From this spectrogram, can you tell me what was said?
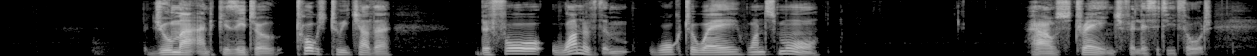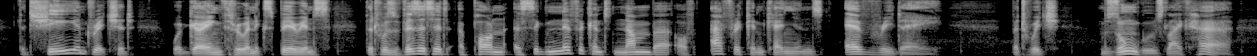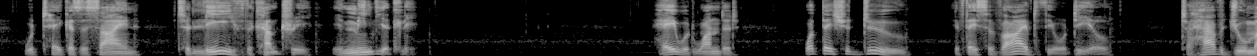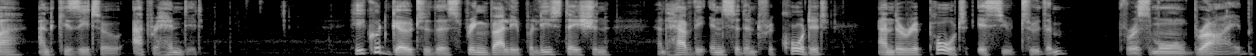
Juma and Kizito talked to each other before one of them walked away once more. How strange, Felicity thought, that she and Richard were going through an experience that was visited upon a significant number of African Kenyans every day, but which Mzungus like her would take as a sign to leave the country immediately. Haywood wondered what they should do if they survived the ordeal to have Juma and Kizito apprehended. He could go to the Spring Valley police station and have the incident recorded and a report issued to them for a small bribe.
